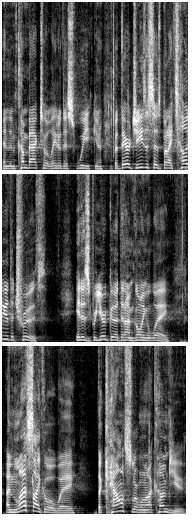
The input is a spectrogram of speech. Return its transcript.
and then come back to it later this week. You know. But there Jesus says, But I tell you the truth. It is for your good that I'm going away. Unless I go away, the counselor will not come to you.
